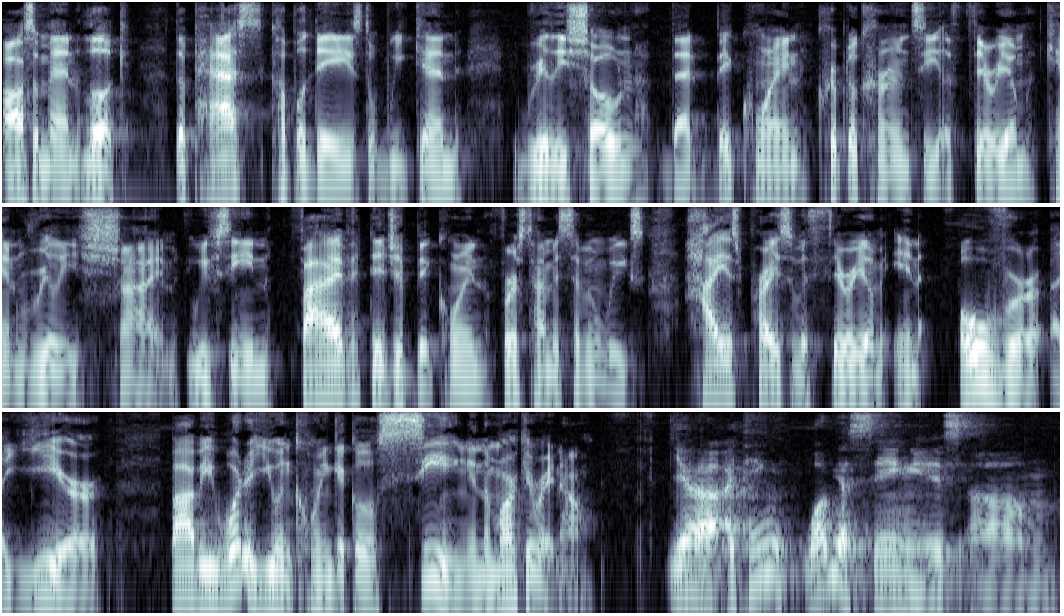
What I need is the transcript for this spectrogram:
Awesome, man. Look, the past couple days, the weekend really shown that Bitcoin, cryptocurrency, Ethereum can really shine. We've seen five digit Bitcoin, first time in seven weeks, highest price of Ethereum in over a year. Bobby, what are you and CoinGecko seeing in the market right now? Yeah, I think what we are seeing is um,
